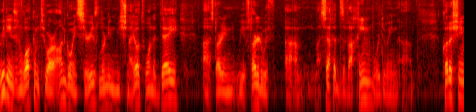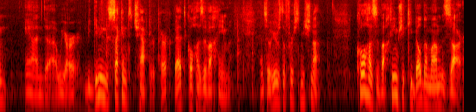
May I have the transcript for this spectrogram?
Greetings and welcome to our ongoing series, Learning Mishnayot one a day. Uh, starting, we have started with um, Masechet. We're doing um, Kodashim, and uh, we are beginning the second chapter, Perak Bet Kol Hazevachim. And so here's the first Mishnah: Kol Hazevachim shekibel damam zar.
